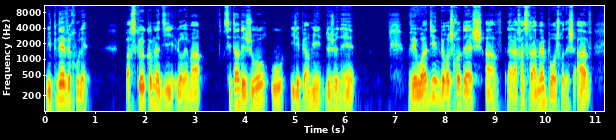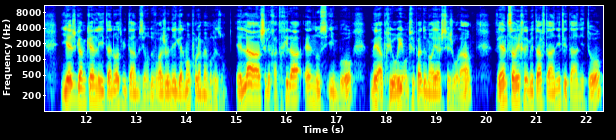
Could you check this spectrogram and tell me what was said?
Mipne Vechule. Parce que, comme l'a dit le Réma, c'est un des jours où il est permis de jeûner. Vewadin Berosh Chodesh Av. La sera la même pour Rosh Chodesh Av. Yesh gamken leitanot mitamzi. On devra jeûner également pour la même raison. Et là, chez les chatrila, en nos imbo. Mais a priori, on ne fait pas de mariage ces jours-là. Ven sarich le metav ta'anit le ta'anito.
